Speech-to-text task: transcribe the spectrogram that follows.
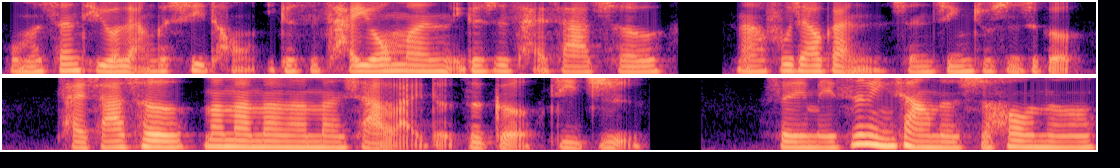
我们身体有两个系统，一个是踩油门，一个是踩刹车。那副交感神经就是这个踩刹车，慢慢慢慢慢下来的这个机制。所以每次冥想的时候呢，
